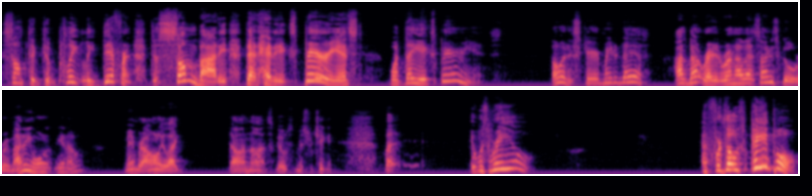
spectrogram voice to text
something completely different to somebody that had experienced what they experienced. Oh, it scared me to death. I was about ready to run out of that Sunday school room. I didn't want, you know. Remember, I only like Don Knotts, Ghost Mr. Chicken. But it was real. And for those people,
